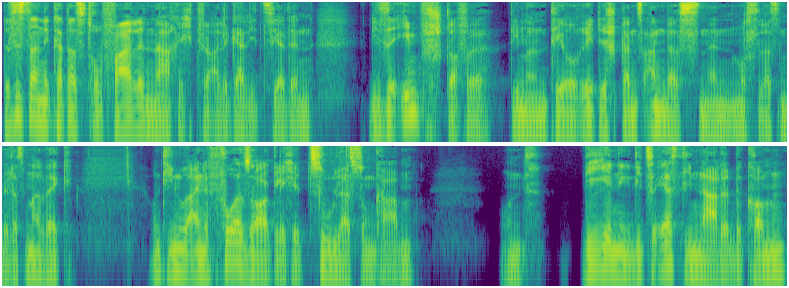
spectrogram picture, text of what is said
Das ist eine katastrophale Nachricht für alle Galizier, denn diese Impfstoffe, die man theoretisch ganz anders nennen muss, lassen wir das mal weg, und die nur eine vorsorgliche Zulassung haben, und diejenigen, die zuerst die Nadel bekommen,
